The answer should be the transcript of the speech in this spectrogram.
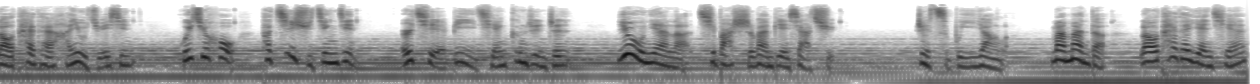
老太太很有决心。回去后，她继续精进，而且比以前更认真，又念了七八十万遍下去。这次不一样了。慢慢的，老太太眼前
